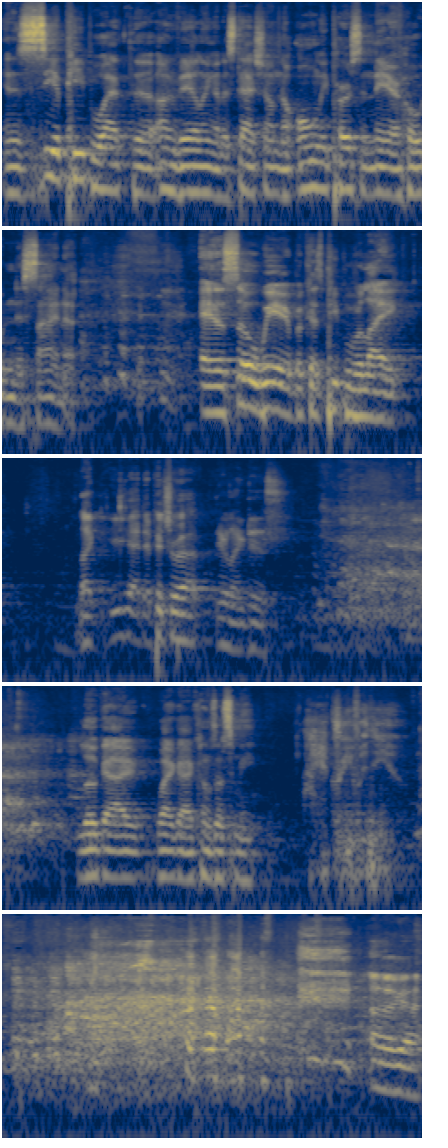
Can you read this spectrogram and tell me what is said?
And to see a people at the unveiling of the statue, I'm the only person there holding this sign up. and it was so weird because people were like, like you had that picture up, were like this. Little guy, white guy comes up to me, I agree with you. oh yeah.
